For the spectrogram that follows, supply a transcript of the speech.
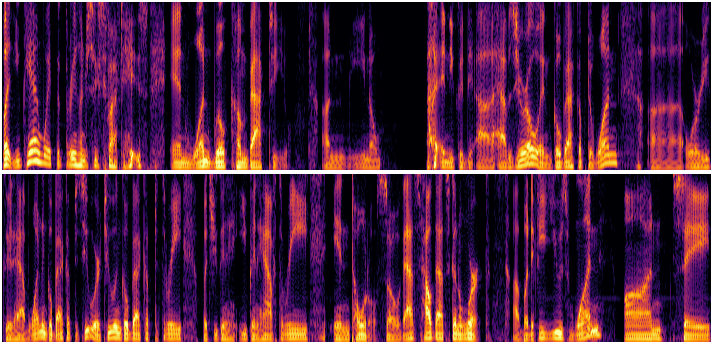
But you can wait the 365 days and one will come back to you and you know and you could uh, have zero and go back up to one, uh, or you could have one and go back up to two, or two and go back up to three. But you can you can have three in total. So that's how that's going to work. Uh, but if you use one on say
